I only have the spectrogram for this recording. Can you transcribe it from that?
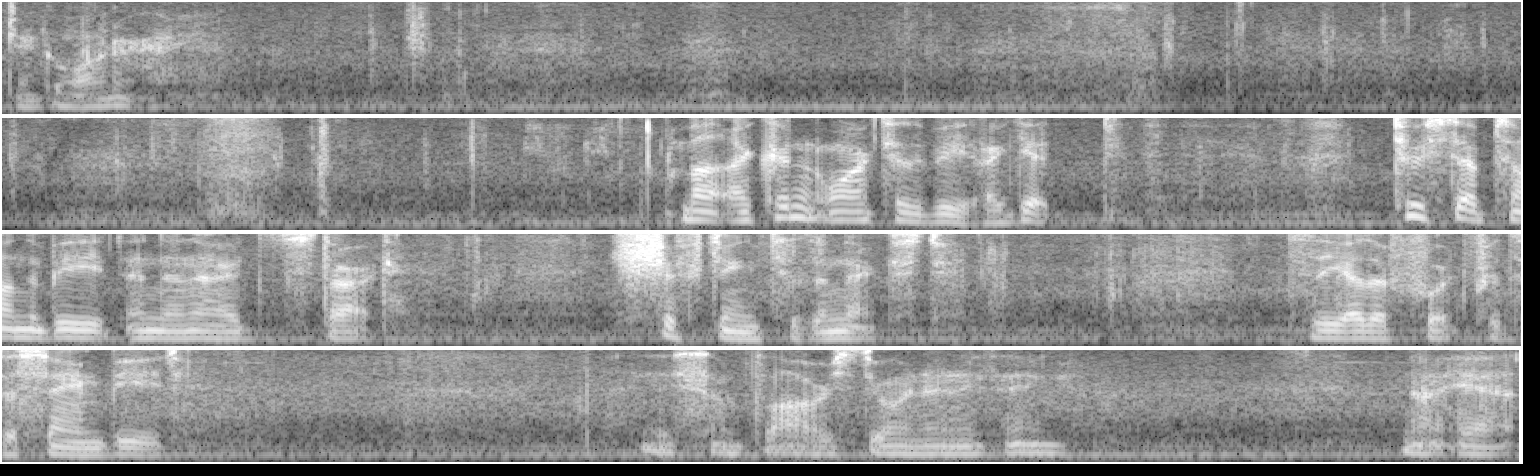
Drink of water. But I couldn't walk to the beat. I get two steps on the beat and then I'd start shifting to the next, to the other foot for the same beat. These sunflowers doing anything? Not yet.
